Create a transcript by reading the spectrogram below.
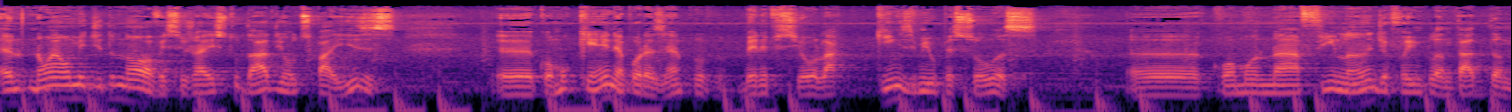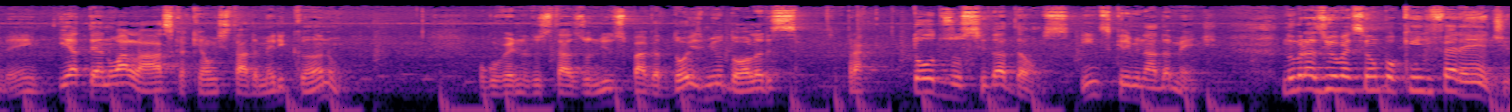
é, não é uma medida nova, isso já é estudado em outros países, como o Quênia, por exemplo, beneficiou lá 15 mil pessoas, como na Finlândia foi implantado também, e até no Alasca, que é um estado americano, o governo dos Estados Unidos paga 2 mil dólares para todos os cidadãos, indiscriminadamente. No Brasil vai ser um pouquinho diferente.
